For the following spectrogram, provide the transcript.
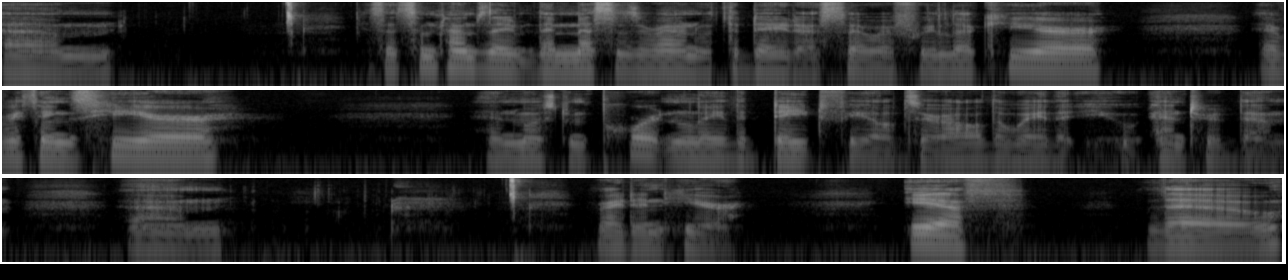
um, is that sometimes they, they messes around with the data. So if we look here, everything's here, and most importantly, the date fields are all the way that you entered them um, right in here. If, though,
